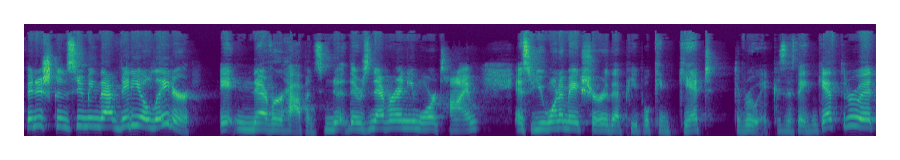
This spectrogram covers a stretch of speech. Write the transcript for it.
finish consuming that video later. It never happens. No, there's never any more time. And so you want to make sure that people can get through it. Because if they can get through it,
